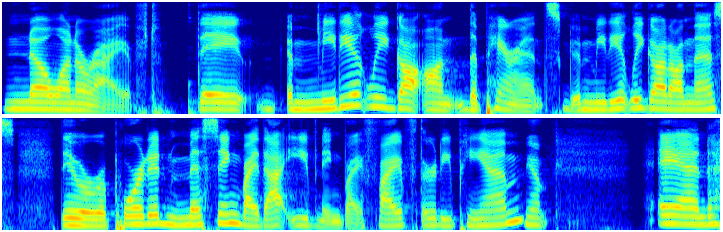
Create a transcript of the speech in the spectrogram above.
No one arrived. They immediately got on the parents immediately got on this. They were reported missing by that evening by 5:30 p.m. Yep. And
